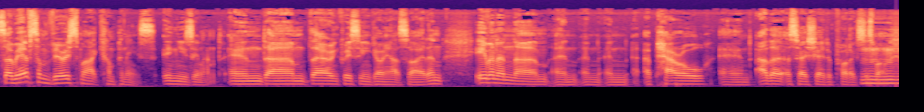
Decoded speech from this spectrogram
So we have some very smart companies in New Zealand, and um, they're increasingly going outside, and even in, um, in, in, in apparel and other associated products as well.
